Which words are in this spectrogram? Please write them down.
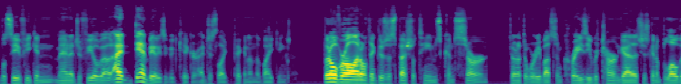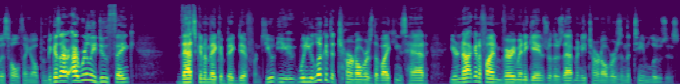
We'll see if he can manage a field goal. I, Dan Bailey's a good kicker. I just like picking on the Vikings. But overall, I don't think there's a special teams concern. Don't have to worry about some crazy return guy that's just going to blow this whole thing open. Because I, I really do think that's going to make a big difference. You, you, when you look at the turnovers the Vikings had, you're not going to find very many games where there's that many turnovers and the team loses.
